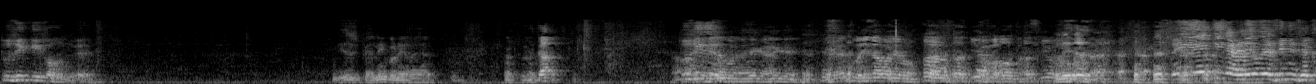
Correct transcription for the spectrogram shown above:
ਤੁਸੀਂ ਕੀ ਕਹੋਗੇ? ਇਹ ਪਹਿਲਾਂ ਹੀ ਬਣਿਆ ਹੋਇਆ। ਤੁਸੀਂ ਕੀ ਇਹ ਕਹਿਣਗੇ। ਤੁਸੀਂ ਤਾਂ ਬਣੇ ਹੋ। ਬਹੁਤ ਅਸੀਂ ਇਹ ਕੀ ਕਹਿਣੇ ਅਸੀਂ ਨਹੀਂ ਸਿੱਖ?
